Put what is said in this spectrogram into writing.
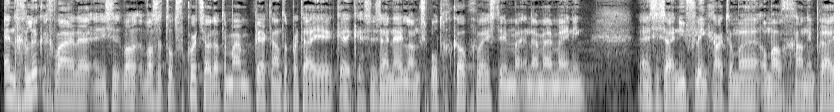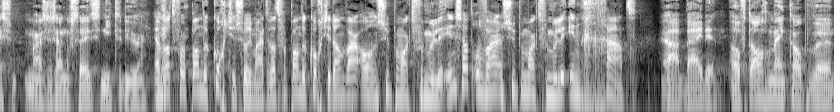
En gelukkig waren er, is het, wa- was het tot voor kort zo dat er maar een beperkt aantal partijen keken. Ze zijn heel lang spotgoedkoop geweest, in, naar mijn mening. En ze zijn nu flink hard om, eh, omhoog gegaan in prijs, maar ze zijn nog steeds niet te duur. En wat voor panden kocht je, sorry Maarten, wat voor panden kocht je dan waar al een supermarktformule in zat? Of waar een supermarktformule in gaat? Ja, beide. Over het algemeen kopen we,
